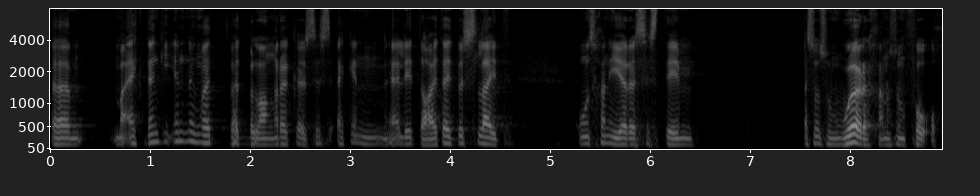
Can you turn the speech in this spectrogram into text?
ehm um, maar ek dink die een ding wat wat belangrik is is ek en hulle het daai tyd besluit ons gaan die Here se stem as ons hom hoor gaan ons hom volg.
